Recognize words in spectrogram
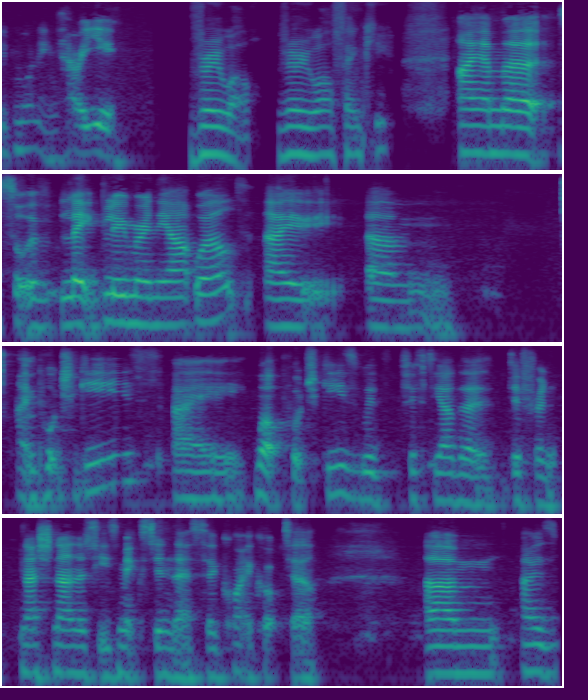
Good morning. How are you? Very well. Very well, thank you. I am a sort of late bloomer in the art world. I um, I'm Portuguese. I well Portuguese with 50 other different nationalities mixed in there, so quite a cocktail. Um, I was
